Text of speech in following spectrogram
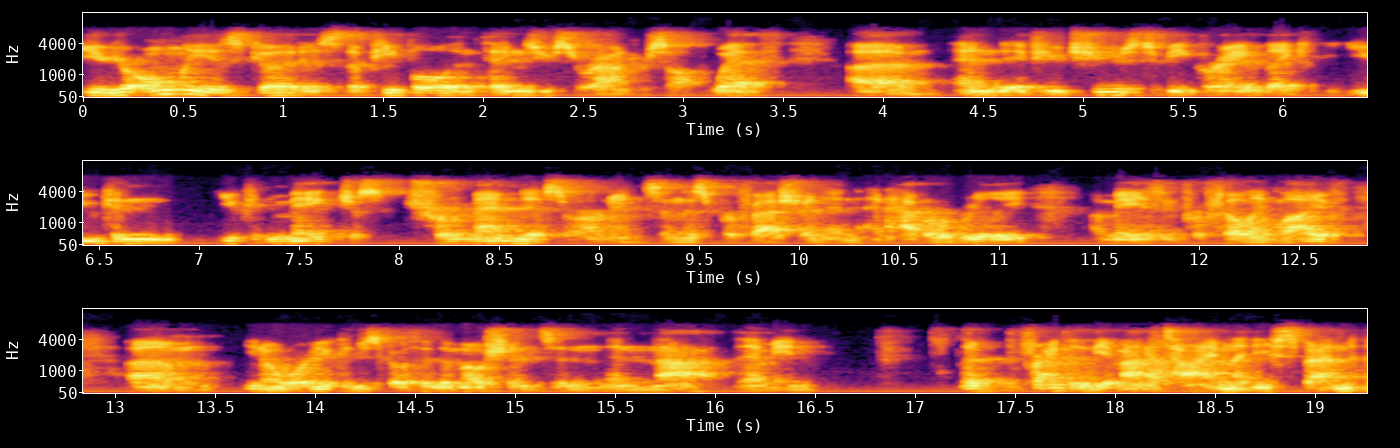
you're only as good as the people and things you surround yourself with. Um, and if you choose to be great, like you can you can make just tremendous earnings in this profession and, and have a really amazing, fulfilling life. Um, you know, or you can just go through the motions and, and not. I mean, the, frankly, the amount of time that you spend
